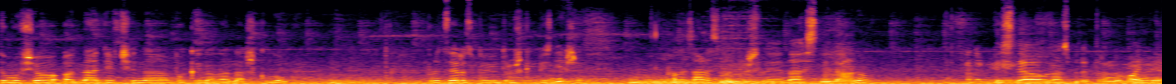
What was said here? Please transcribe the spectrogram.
тому що одна дівчина покинула наш клуб. Про це я розповім трошки пізніше. Але зараз ми прийшли на сніданок. Після у нас буде тренування.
